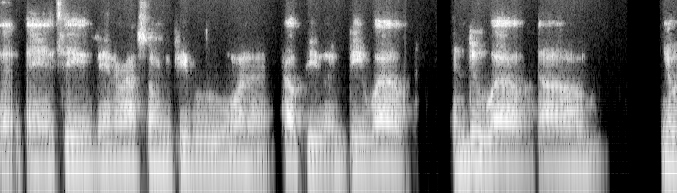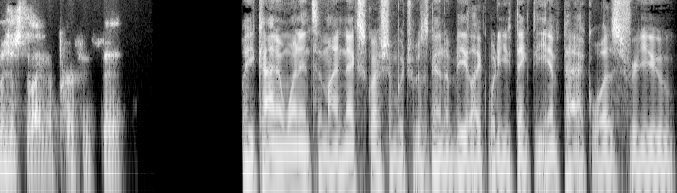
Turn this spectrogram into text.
at, A and T, being around so many people who want to help you and be well and do well, um, it was just like a perfect fit. Well, you kind of went into my next question, which was going to be like, what do you think the impact was for you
